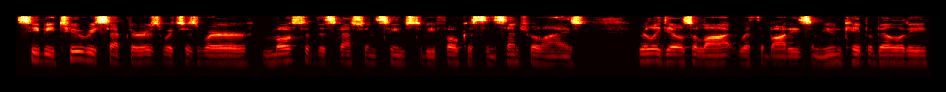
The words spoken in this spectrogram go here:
CB2 receptors, which is where most of the discussion seems to be focused and centralized, really deals a lot with the body's immune capability,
